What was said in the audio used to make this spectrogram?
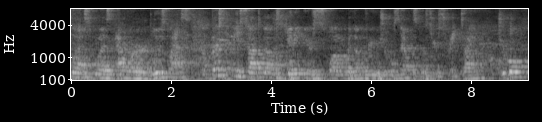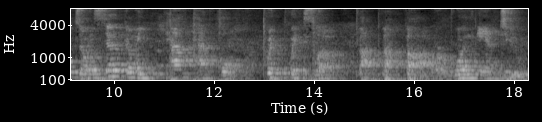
class was our blues class. The first thing we just talked about was getting your swung rhythm through your triple step as opposed to your straight time triple. So instead of going half, half, whole, quick, quick, slow, ba, ba, ba, or one and two,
